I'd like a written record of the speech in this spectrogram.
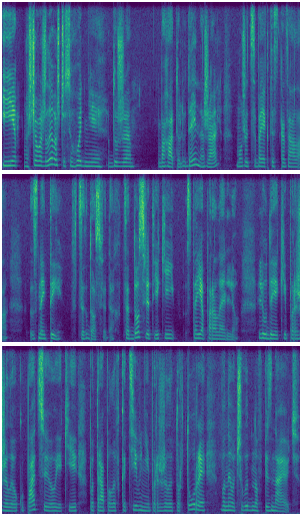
І що важливо, що сьогодні дуже багато людей, на жаль, можуть себе, як ти сказала, знайти в цих досвідах. Це досвід, який стає паралеллю. Люди, які пережили окупацію, які потрапили в катівні, пережили тортури, вони очевидно впізнають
